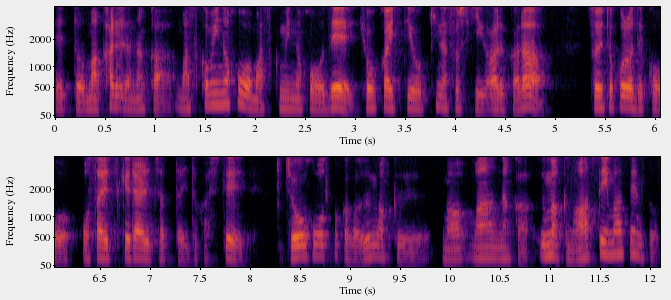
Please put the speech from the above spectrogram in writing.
えっと、まあ、彼らなんか、マスコミの方はマスコミの方で、教会っていう大きな組織があるから、そういうところでこう、押さえつけられちゃったりとかして、情報とかがうまく、ま、まあ、なんか、うまく回っていませんと。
